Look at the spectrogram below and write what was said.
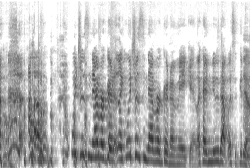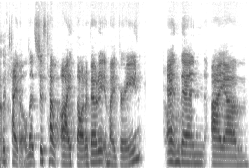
Oh. um, which was never gonna like which was never gonna make it like i knew that wasn't gonna yeah. be the title that's just how i thought about it in my brain and then i um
